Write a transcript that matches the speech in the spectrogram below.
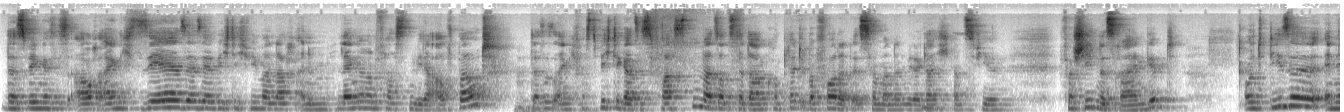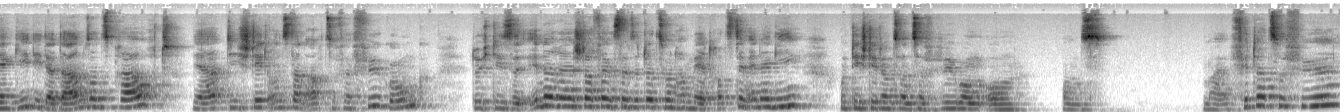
deswegen ist es auch eigentlich sehr, sehr, sehr wichtig, wie man nach einem längeren Fasten wieder aufbaut. Mhm. Das ist eigentlich fast wichtiger als das Fasten, weil sonst der Darm komplett überfordert ist, wenn man dann wieder gleich ganz viel Verschiedenes reingibt. Und diese Energie, die der Darm sonst braucht, ja, die steht uns dann auch zur Verfügung. Durch diese innere Stoffwechselsituation haben wir ja trotzdem Energie und die steht uns dann zur Verfügung, um uns mal fitter zu fühlen.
